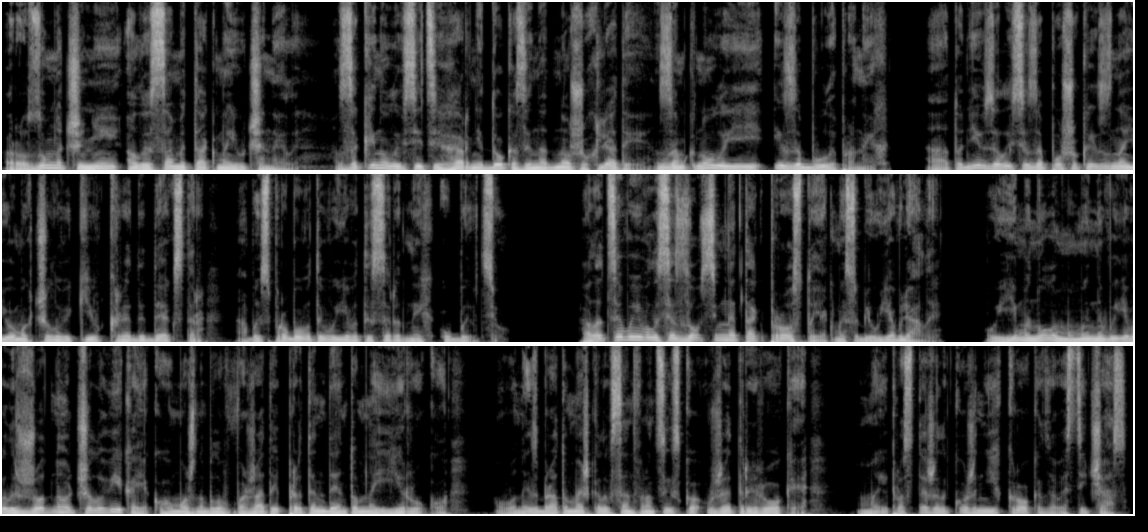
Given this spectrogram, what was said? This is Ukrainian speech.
Розумно чи ні, але саме так ми й учинили. Закинули всі ці гарні докази на дно шухляди, замкнули її і забули про них, а тоді взялися за пошуки знайомих чоловіків Креди Декстер, аби спробувати виявити серед них убивцю. Але це виявилося зовсім не так просто, як ми собі уявляли. У її минулому ми не виявили жодного чоловіка, якого можна було вважати претендентом на її руку. Вони з братом мешкали в Сан-Франциско вже три роки. Ми простежили кожен їх крок за весь цей час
